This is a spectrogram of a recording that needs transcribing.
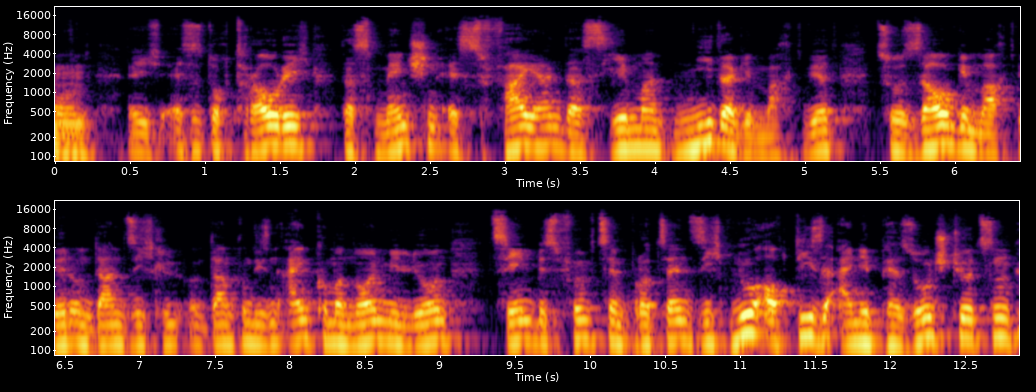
Und mhm. ich, es ist doch traurig, dass Menschen es feiern, dass jemand niedergemacht wird, zur Sau gemacht wird und dann sich und dann von diesen 1,9 Millionen 10 bis 15 Prozent sich nur auf diese eine Person stürzen,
